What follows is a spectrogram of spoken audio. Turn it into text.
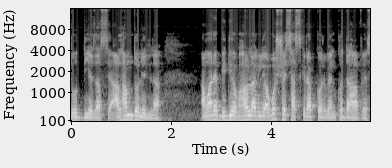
দুধ দিয়ে যাচ্ছে, আলহামদুলিল্লাহ। আমার ভিডিও ভালো লাগলে অবশ্যই সাবস্ক্রাইব করবেন, খুদা হাফেজ।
